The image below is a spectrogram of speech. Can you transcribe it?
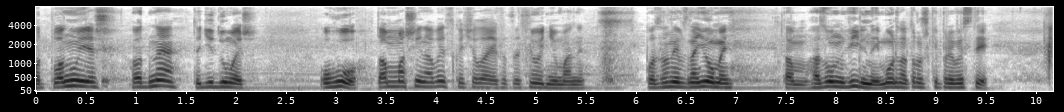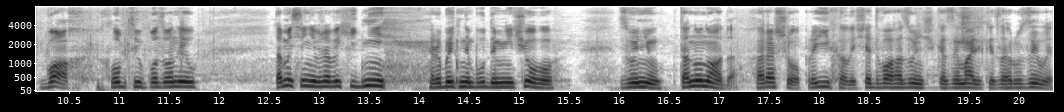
от плануєш одне, тоді думаєш, ого, там машина вискочила, як це сьогодні в мене. Позвонив знайомий, там газон вільний, можна трошки привезти. Бах! Хлопців позвонив. Та ми сьогодні вже вихідні, робити не будемо нічого. Дзвоню. Та ну надо, хорошо, приїхали, ще два газончика земельки загрузили.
